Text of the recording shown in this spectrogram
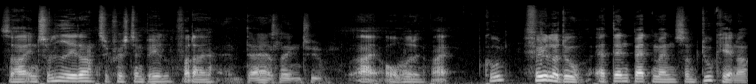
Så en solid etter til Christian Bale for dig? Der er slet ingen tvivl. Nej, overhovedet ikke. Nej. Cool. Føler du, at den Batman, som du kender,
